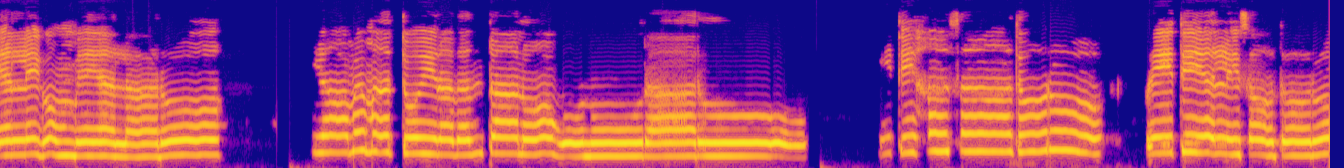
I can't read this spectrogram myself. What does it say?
ಎಲ್ಲಿ ಗೊಂಬೆಯಲ್ಲಾರು ಯಾವ ಮತ್ತು ಇರದಂತ ನೋವು ನೂರಾರು. ಇತಿಹಾಸದೋರು ಪ್ರೀತಿಯಲ್ಲಿ ಸೋತೋರು.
